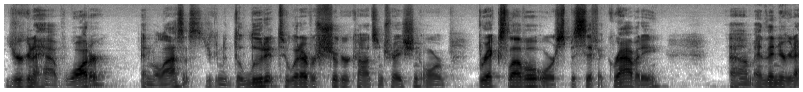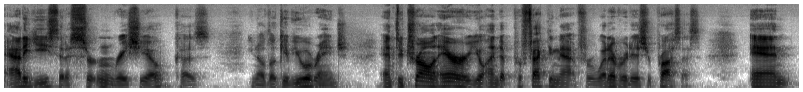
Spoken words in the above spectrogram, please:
you're going to have water and molasses. You're going to dilute it to whatever sugar concentration or Brix level or specific gravity, um, and then you're going to add a yeast at a certain ratio because you know they'll give you a range. And through trial and error, you'll end up perfecting that for whatever it is your process. And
